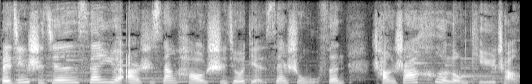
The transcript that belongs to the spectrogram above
北京时间三月二十三号十九点三十五分，长沙贺龙体育场，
